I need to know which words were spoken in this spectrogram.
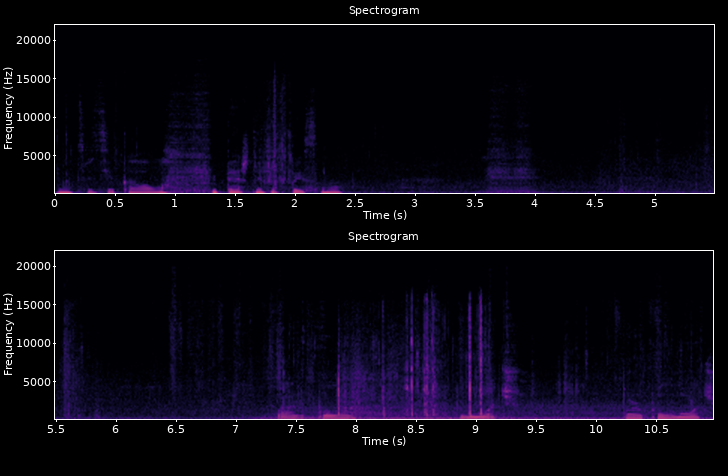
Ну це цікаво. Теж не підписано. Purple Lodge. Purple Lodge.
